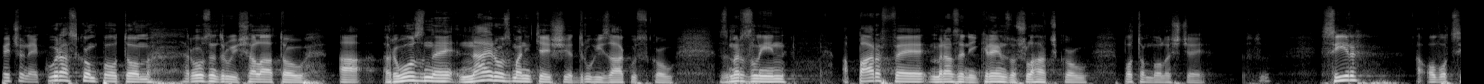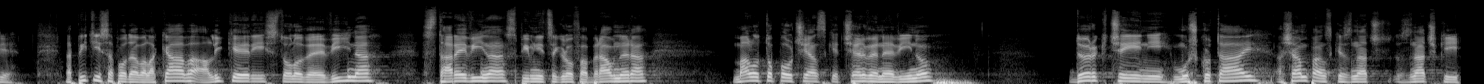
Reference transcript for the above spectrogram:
pečené kúra s kompótom, rôzne druhy šalátov a rôzne najrozmanitejšie druhy zákuskov, zmrzlín a parfé, mrazený krém so šlahačkou, potom bol ešte sír a ovocie. Na pití sa podávala káva a likéry, stolové vína, staré vína z pivnice grofa Braunera, malotopolčianské červené víno, Dörkčejni muškotáj a šampanské znač- značky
